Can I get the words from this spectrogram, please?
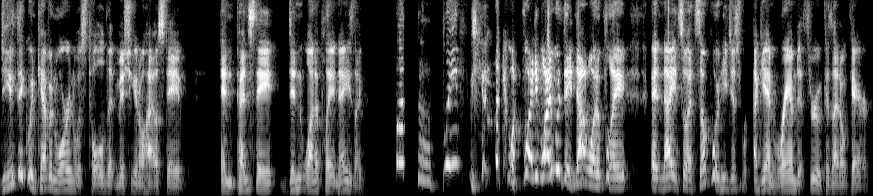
Do you think when Kevin Warren was told that Michigan, Ohio State, and Penn State didn't want to play at night, he's like, "What the bleep? Why, why would they not want to play at night?" So at some point, he just again rammed it through because I don't care.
